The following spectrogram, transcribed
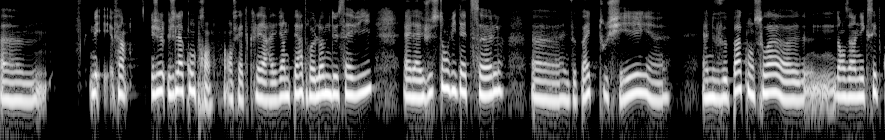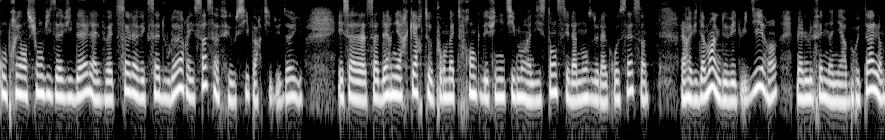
mais enfin, je, je, la comprends en fait, Claire. Elle vient de perdre l'homme de sa vie. Elle a juste envie d'être seule. elle ne veut pas être touchée. Elle ne veut pas qu'on soit euh, dans un excès de compréhension vis-à-vis d'elle. Elle veut être seule avec sa douleur. Et ça, ça fait aussi partie du deuil. Et sa, dernière carte pour mettre Franck définitivement à distance, c'est l'annonce de la grossesse. Alors évidemment, elle devait lui dire, hein, mais elle le fait de manière brutale.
